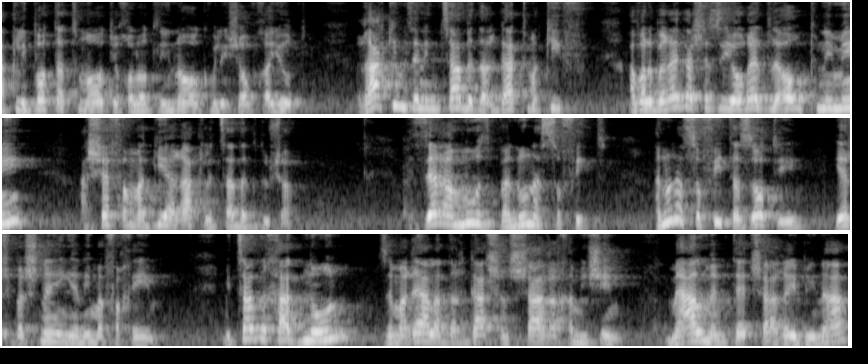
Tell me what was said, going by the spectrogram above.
הקליפות הטמעות יכולות לנהוג ולשאוב חיות. רק אם זה נמצא בדרגת מקיף. אבל ברגע שזה יורד לאור פנימי, השפע מגיע רק לצד הקדושה. זה רמוז בנון הסופית. הנון הסופית הזאתי, יש בה שני עניינים הפכיים. מצד אחד נון, זה מראה על הדרגה של שער החמישים, מעל מ"ט שערי בינה,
